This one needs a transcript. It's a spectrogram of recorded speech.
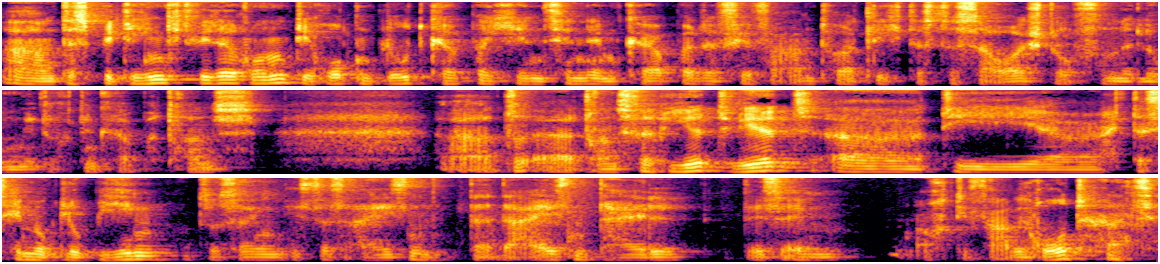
Äh, das bedingt wiederum, die roten Blutkörperchen sind im Körper dafür verantwortlich, dass der Sauerstoff von der Lunge durch den Körper trans, äh, transferiert wird. Äh, die, äh, das Hämoglobin sozusagen ist das Eisen, der, der Eisenteil, das eben auch die Farbe rot hat.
